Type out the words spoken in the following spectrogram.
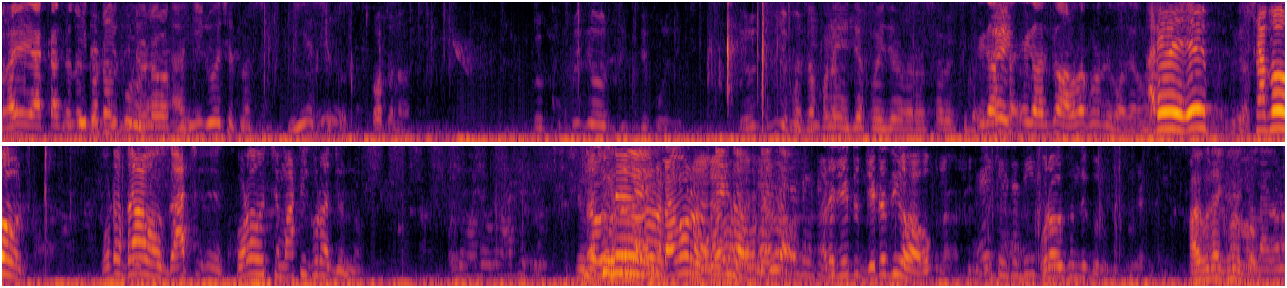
ভাই এক কাজ করতে এটা টোটাল করো। ভিডিওটা ই রয়েছে তো নিয়ে এসছে তো। কত না এই হয়ে এই এই করে আরে এ সাগর ওটা দাও গাছ খোঁড়া হচ্ছে মাটি খোঁড়ার জন্য যেটা যেটা দিয়ে হোক না ওরা ওইখান দিয়ে করুক আর কোথায় ঘুরবো লাগানো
